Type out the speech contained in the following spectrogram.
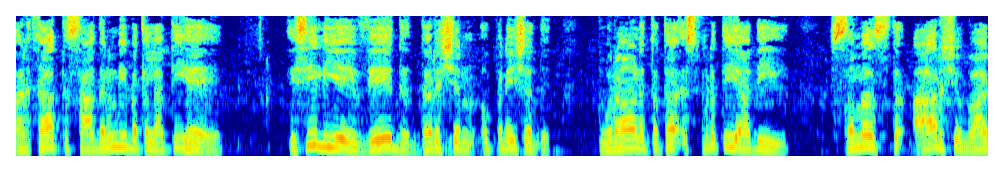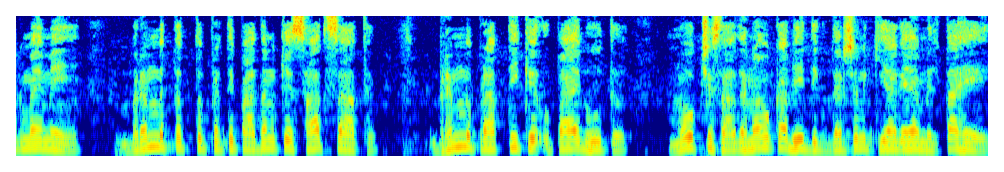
अर्थात साधन भी बतलाती है। इसीलिए वेद, दर्शन, उपनिषद, पुराण तथा स्मृति आदि समस्त आर्ष वाग्मय में ब्रह्म तत्व प्रतिपादन के साथ साथ ब्रह्म प्राप्ति के उपाय भूत मोक्ष साधनाओं का भी दिग्दर्शन किया गया, मिलता है।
